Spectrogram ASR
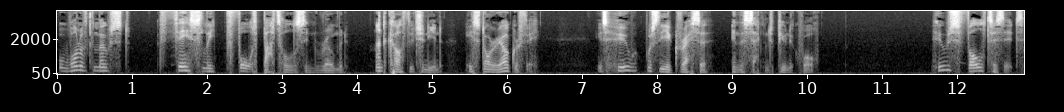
One of the most fiercely fought battles in Roman and Carthaginian historiography is who was the aggressor in the Second Punic War? Whose fault is it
